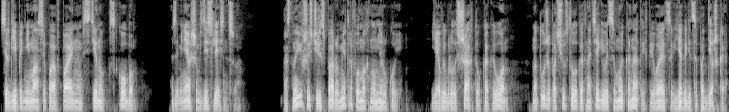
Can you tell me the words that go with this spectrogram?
Сергей поднимался по впаянным в стену скобам, заменявшим здесь лестницу. Остановившись через пару метров, он махнул мне рукой. Я выбралась в шахту, как и он, но тут же почувствовал, как натягивается мой канат и впивается в ягодицы поддержка.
